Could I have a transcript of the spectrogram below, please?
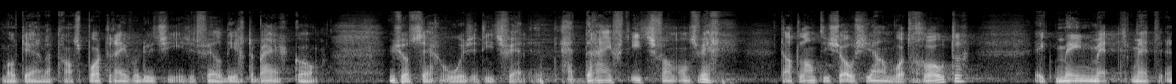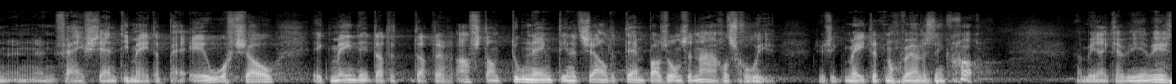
moderne transportrevolutie is het veel dichterbij gekomen. U zult zeggen, hoe is het iets verder? Het drijft iets van ons weg. De Atlantische Oceaan wordt groter. Ik meen met, met een, een, een 5 centimeter per eeuw of zo. Ik meen dat, het, dat de afstand toeneemt in hetzelfde tempo als onze nagels groeien. Dus ik meet het nog wel eens en denk, goh, Amerika weer, weer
